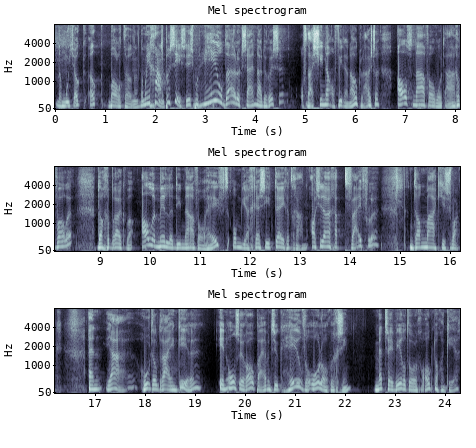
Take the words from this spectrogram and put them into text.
dan moet je ook, ook ballen tonen. Dan moet je gaan. Precies, dus je moet heel duidelijk zijn naar de Russen of naar China of wie dan ook, luister, als NAVO wordt aangevallen, dan gebruiken we alle middelen die NAVO heeft om die agressie tegen te gaan. Als je daar gaat twijfelen, dan maak je zwak. En ja, hoe het ook draaien en keren, in ons Europa hebben we natuurlijk heel veel oorlogen gezien, met twee wereldoorlogen ook nog een keer.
